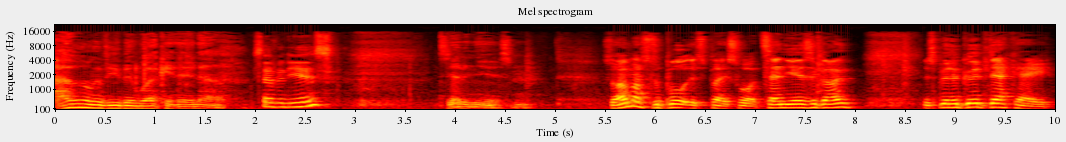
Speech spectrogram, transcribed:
How long have you been working here now? Seven years? Seven years. hmm. So I must have bought this place, what, ten years ago? It's been a good decade.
